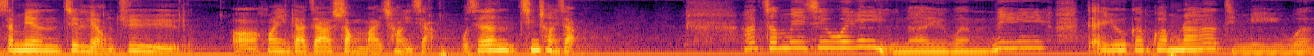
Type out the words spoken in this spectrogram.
下面这两句，呃，欢迎大家上麦唱一下。我先清唱一下。อาจจะมีชีวิตอยู่ในวันนี้แต่อยู่กับความรักที่มีวัน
